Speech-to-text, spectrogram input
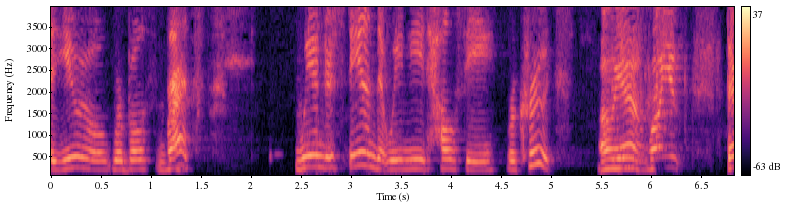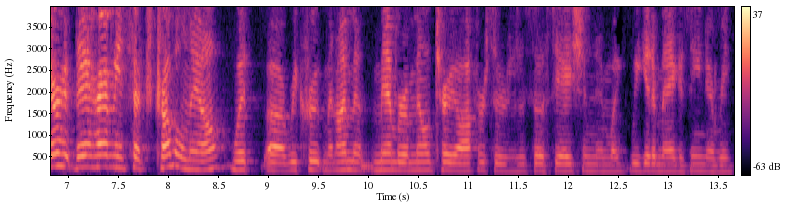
you know we're both vets we understand that we need healthy recruits oh yeah well you they're they're having such trouble now with uh, recruitment. I'm a member of Military Officers Association, and we, we get a magazine every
